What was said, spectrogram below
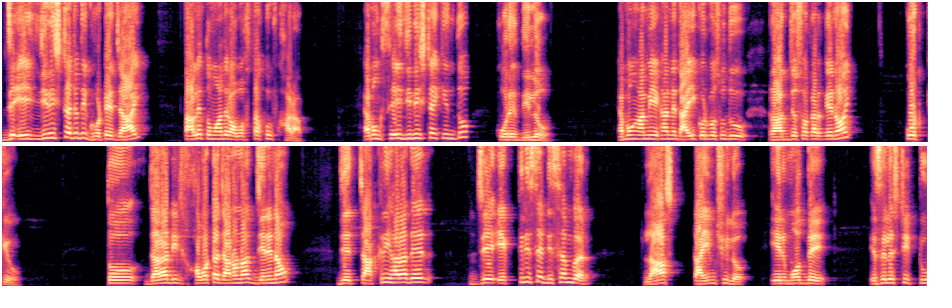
যে এই জিনিসটা যদি ঘটে যায়, তাহলে তোমাদের অবস্থা খুব খারাপ। এবং সেই জিনিসটাই কিন্তু করে দিল। এবং আমি এখানে দায়ী করব শুধু রাজ্য সরকারকে নয়, কোর্টকেও। তো যারা খবরটা জানো না, জেনে নাও যে চাকরিহারাদের যে একত্রিশে ডিসেম্বর লাস্ট টাইম ছিল, এর মধ্যে এসএলএসটি টু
